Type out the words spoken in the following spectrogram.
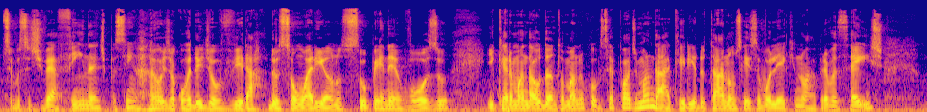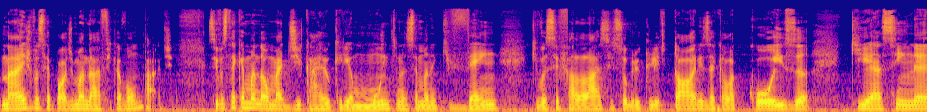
se você estiver afim, né? Tipo assim, hoje eu acordei de ouvir virado, eu sou um ariano super nervoso e quero mandar o Dan tomar no cu. Você pode mandar, querido, tá? Não sei se eu vou ler aqui no ar pra vocês, mas você pode mandar, fica à vontade. Se você quer mandar uma dica, ah, eu queria muito na semana que vem que você falasse sobre o clitóris, aquela coisa que é assim, né?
